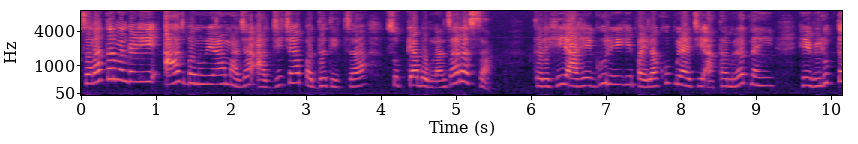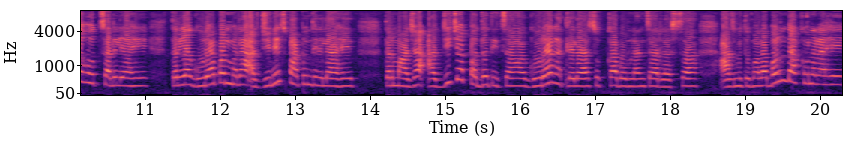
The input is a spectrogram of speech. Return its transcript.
चला तर मंडळी आज बनवूया माझ्या आजीच्या पद्धतीचा सुक्या बोंबलांचा रस्सा. तर ही आहे घुरी ही पहिला खूप मिळायची आता मिळत नाही. ही विलुप्त होत चाललेली आहे. तर या घुऱ्या पण मला आजीनेच पाठवून दिलेल्या आहेत. तर माझ्या आजीच्या पद्धतीचा घुऱ्या घातलेला सुक्का बोंबलांचा रस्सा आज मी तुम्हाला बनवून दाखवणार आहे.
